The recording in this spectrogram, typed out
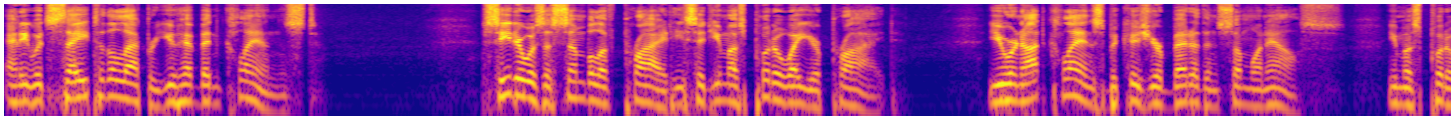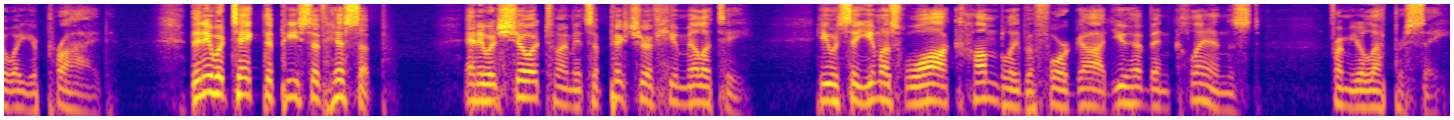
and he would say to the leper, You have been cleansed. Cedar was a symbol of pride. He said, You must put away your pride. You are not cleansed because you're better than someone else. You must put away your pride. Then he would take the piece of hyssop and he would show it to him. It's a picture of humility he would say, You must walk humbly before God. You have been cleansed from your leprosy.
